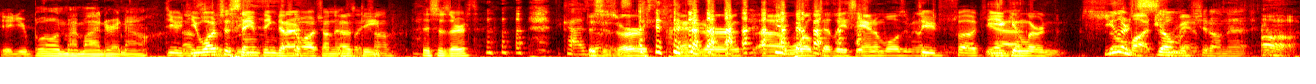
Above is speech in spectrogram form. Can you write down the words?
Dude, you're blowing my mind right now. Dude, you watch so the deep. same thing that I watch on That was Netflix. deep. huh? This is Earth. Cosmos. This is Earth, planet Earth, uh, world's deadliest animals. I mean, like, Dude, fuck yeah. you can learn so You learn much. so from much shit on that. Oh,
